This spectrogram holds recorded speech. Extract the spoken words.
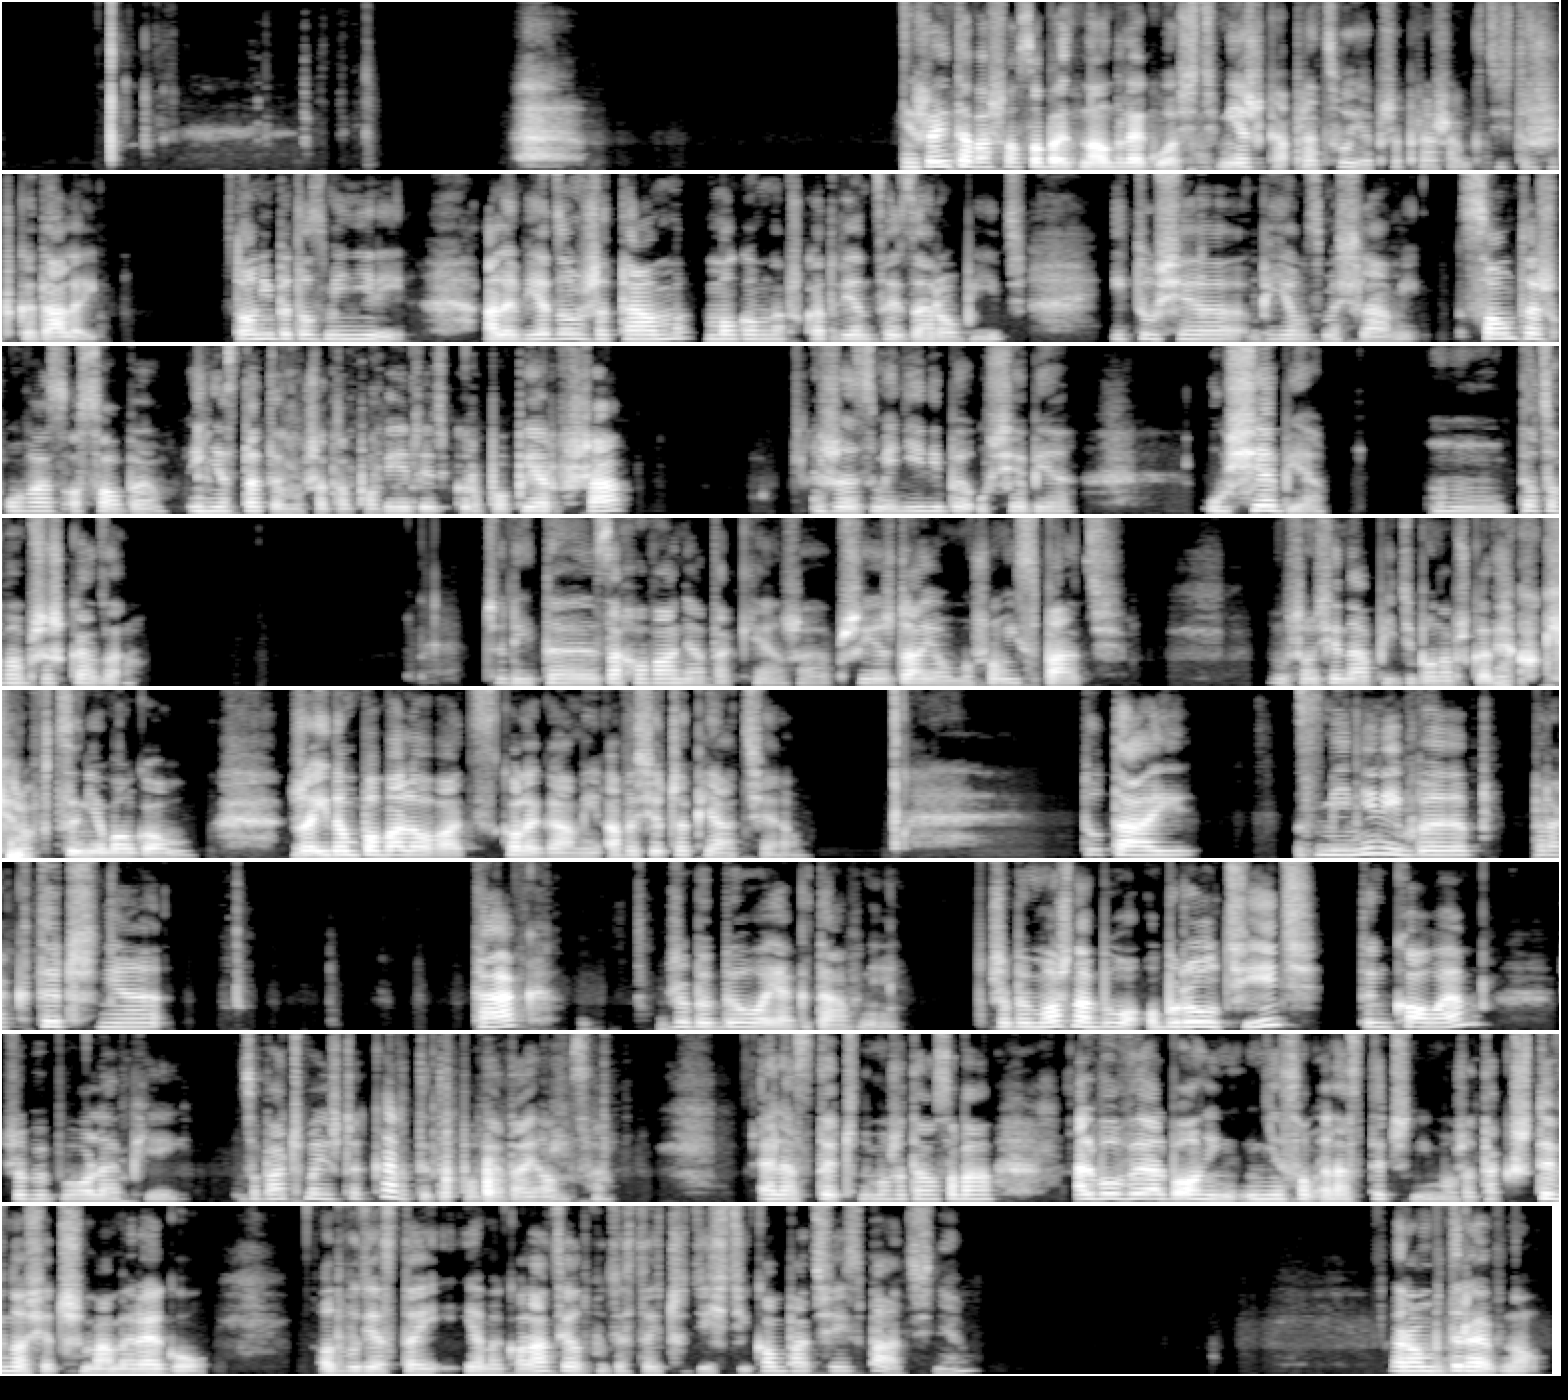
Jeżeli ta wasza osoba jest na odległość, mieszka, pracuje, przepraszam, gdzieś troszeczkę dalej, to oni by to zmienili, ale wiedzą, że tam mogą na przykład więcej zarobić i tu się biją z myślami. Są też u Was osoby, i niestety muszę to powiedzieć, grupa pierwsza, że zmieniliby u siebie, u siebie mm, to, co Wam przeszkadza. Czyli te zachowania takie, że przyjeżdżają, muszą i spać, muszą się napić, bo na przykład jako kierowcy nie mogą, że idą pobalować z kolegami, a wy się czepiacie. Tutaj zmieniliby praktycznie tak, żeby było jak dawniej. Żeby można było obrócić tym kołem, żeby było lepiej. Zobaczmy jeszcze karty dopowiadające. Elastyczny. Może ta osoba, albo wy, albo oni nie są elastyczni. Może tak sztywno się trzymamy reguł. O 20 jemy kolację, o 20.30 kąpać się i spać, nie? Rąb drewno.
